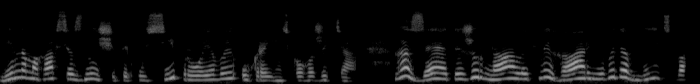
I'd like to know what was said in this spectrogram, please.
Він намагався знищити усі прояви українського життя: газети, журнали, книгарні, видавництва,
